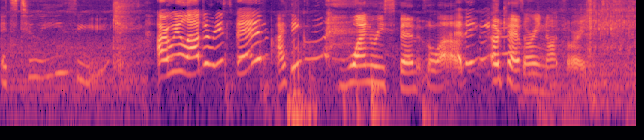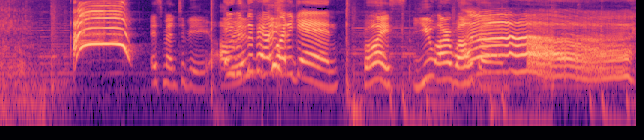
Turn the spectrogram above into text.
It's too easy. Are we allowed to respin? I think one respin is allowed. I think we Okay. Sorry, not sorry. Ah! It's meant to be. It was the obviously. paracord again. Boys, you are welcome. Ah!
